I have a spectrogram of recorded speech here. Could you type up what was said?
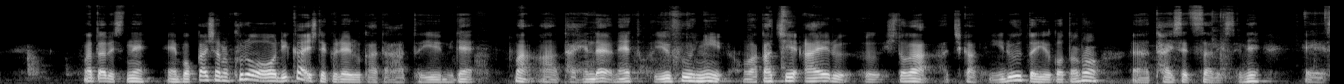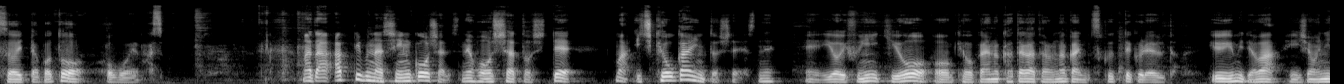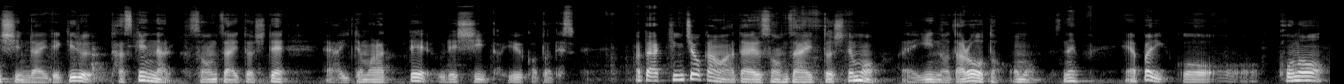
またですね、え、牧会者の苦労を理解してくれる方という意味で、まあ、大変だよね、というふうに分かち合える人が近くにいるということの大切さですよね。えそういったことを覚えます。また、アクティブな信仰者ですね、奉仕者として、まあ、一教会員としてですね、え良い雰囲気を教会の方々の中に作ってくれるという意味では、非常に信頼できる、助けになる存在として、いてもらって嬉しいということです。また、緊張感を与える存在としてもいいのだろうと思うんですね。やっぱり、こう、この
